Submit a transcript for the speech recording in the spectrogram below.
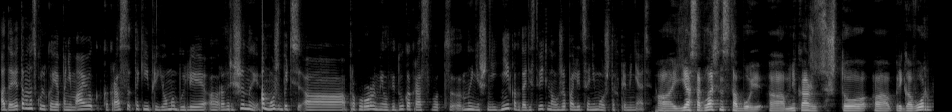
а до этого, насколько я понимаю, как раз такие приемы были разрешены. А может быть, прокурор прокурор имел в виду как раз вот э, нынешние дни, когда действительно уже полиция не может их применять. А, я согласен с тобой. А, мне кажется, что а, приговор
